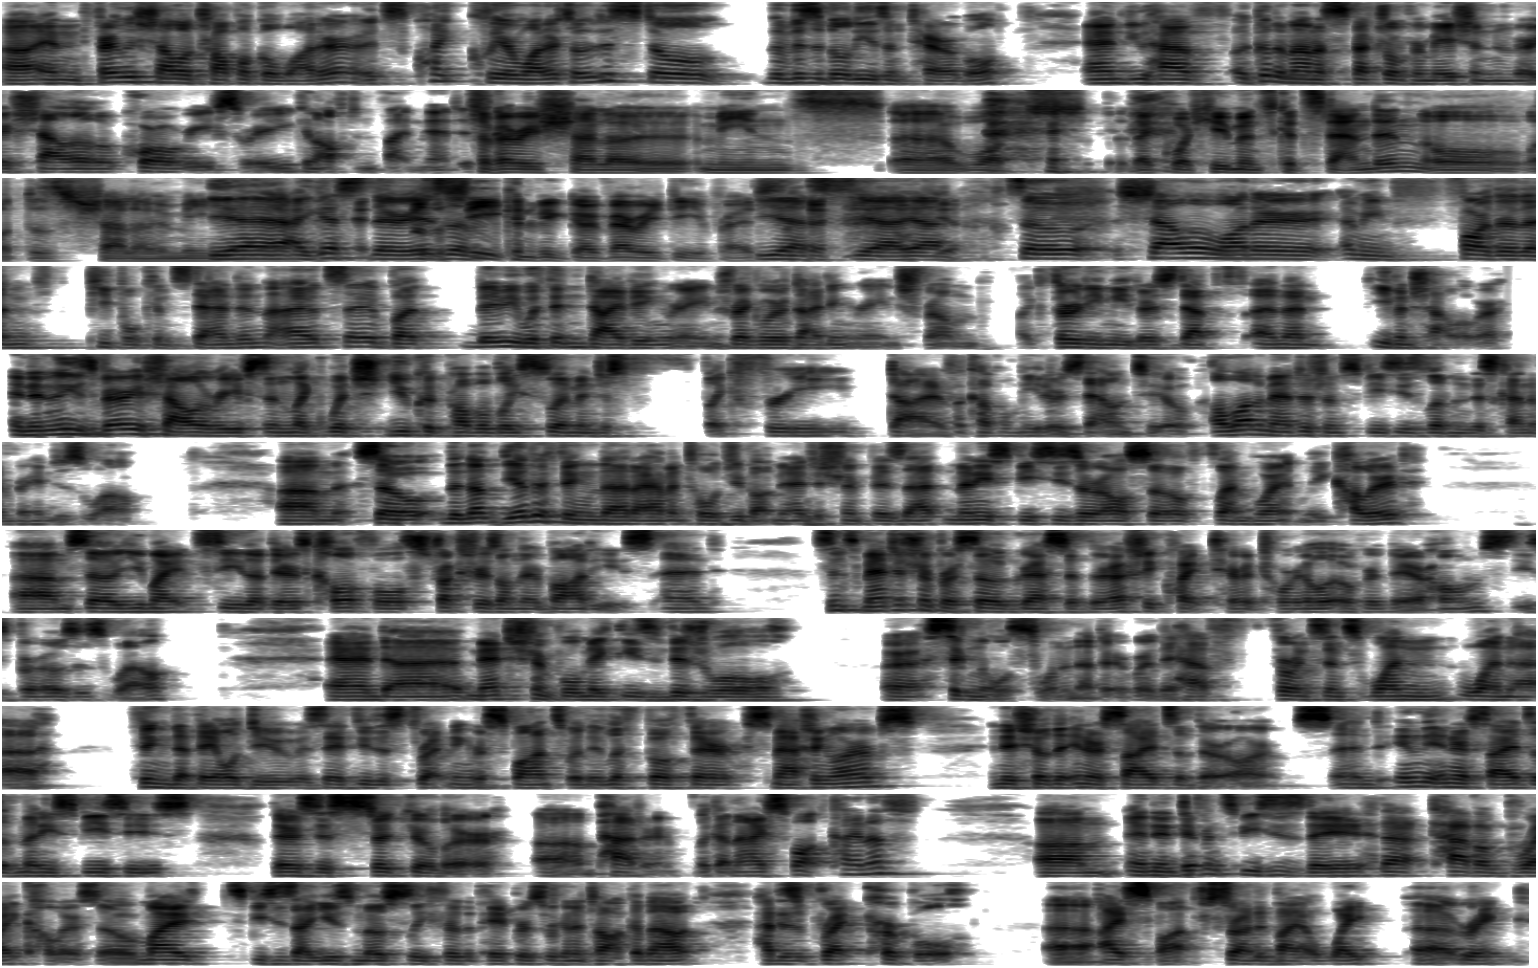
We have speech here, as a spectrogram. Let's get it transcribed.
uh, and fairly shallow tropical water. It's quite clear water, so it is still the visibility isn't terrible and you have a good amount of spectral information in very shallow coral reefs where you can often find mantis. So very shallow means uh, what, like what humans could stand in, or what does shallow mean? Yeah, I guess there is. The a... sea can be, go very deep, right? Yes, yeah, yeah, yeah. So shallow water, I mean, farther than people can stand in, I would say, but maybe within diving range, regular diving range, from like 30 meters depth, and then even shallower. And in these very shallow reefs, and like which you could probably swim in just like free dive a couple meters down to. A lot of mantis shrimp species live in this kind of range as well. Um, so the the other thing that I haven't told you about mantis shrimp is that many species are also flamboyantly colored. Um, so you might see that there's colorful structures on their bodies, and since mantis shrimp are so aggressive, they're actually quite territorial over their homes, these burrows as well. And uh, mantis shrimp will make these visual uh, signals to one another, where they have, for instance, one one uh, thing that they all do is they do this threatening response where they lift both their smashing arms and they show the inner sides of their arms. And in the inner sides of many species, there's this circular um, pattern, like an eye spot kind of. Um, and in different species, they that have a bright color. So my species I use mostly for the papers we're going to talk about had this bright purple uh, eye spot surrounded by a white uh, ring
